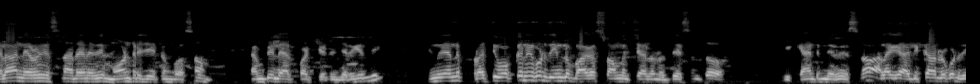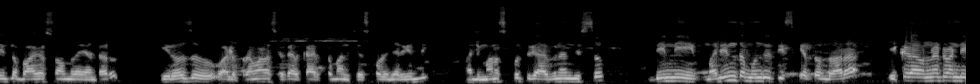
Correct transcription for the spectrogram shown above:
ఎలా నిర్వహిస్తున్నారు అనేది మానిటర్ చేయడం కోసం కమిటీలు ఏర్పాటు చేయడం జరిగింది. ఎందుకంటే ప్రతి ఒక్కరిని కూడా దీంట్లో భాగస్వామ్యం చేయాలనే ఉద్దేశంతో ఈ క్యాంటీన్ నిర్వహిస్తున్నాం అలాగే అధికారులు కూడా దీంట్లో భాగస్వాములు అయి ఉంటారు ఈ రోజు వాళ్ళు ప్రమాణ స్వీకార కార్యక్రమాన్ని చేసుకోవడం జరిగింది వారిని మనస్ఫూర్తిగా అభినందిస్తూ దీన్ని మరింత ముందుకు తీసుకెళ్ళడం ద్వారా ఇక్కడ ఉన్నటువంటి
